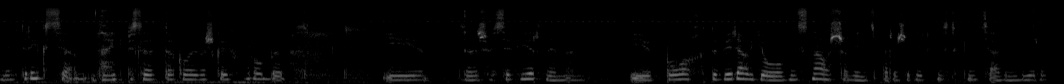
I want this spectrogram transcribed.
не відрікся навіть після такої важкої хвороби і залишився вірним. І Бог довіряв його, він знав, що він збереже вірність до кінця, він вірив.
